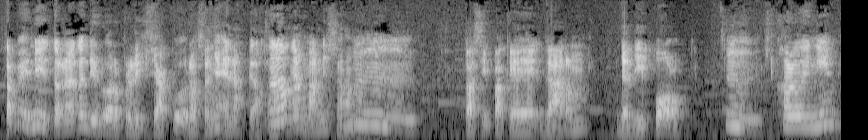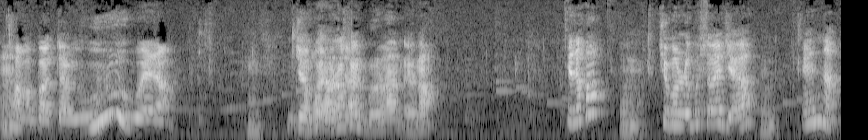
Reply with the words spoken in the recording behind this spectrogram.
Tapi ini ternyata di luar prediksi aku rasanya enak ya. Maksudnya manis ah. Hmm. Kasih pakai garam jadi pol. Hmm, kalau ini Hmm. sama butter, wuh, enak. Hmm. Sampai enak kan beneran enak. Enak kan? Hmm. Cuma rebus aja, Hmm. enak.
